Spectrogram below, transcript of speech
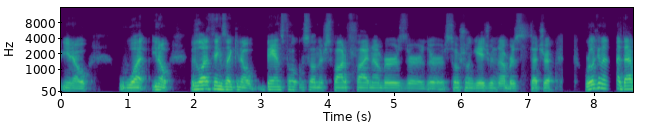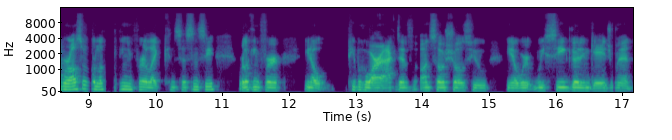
you know what you know there's a lot of things like you know bands focus on their spotify numbers or their social engagement numbers etc we're looking at that but we're also looking for like consistency we're looking for you know people who are active on socials who you know we we see good engagement.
